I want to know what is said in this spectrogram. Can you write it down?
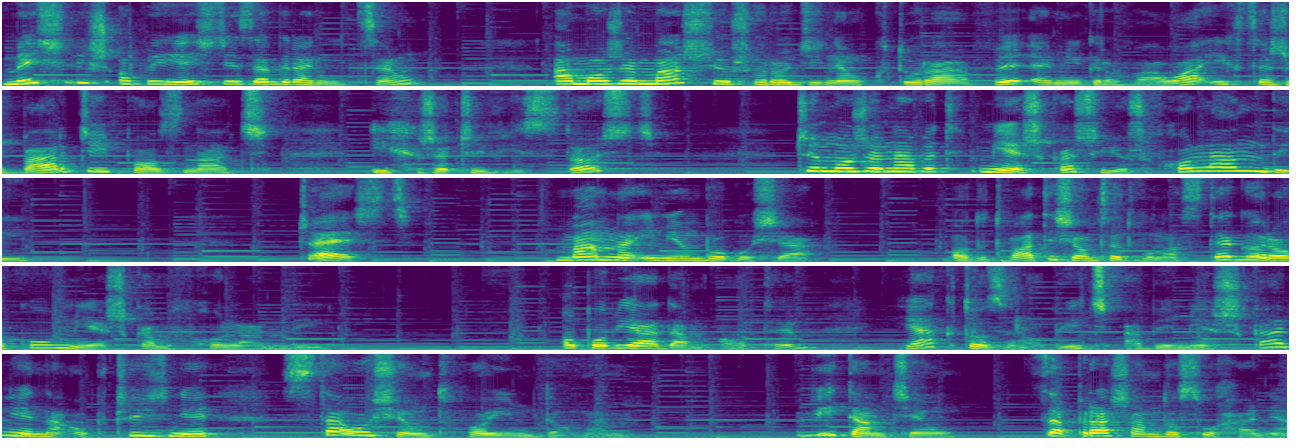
Myślisz o wyjeździe za granicę? A może masz już rodzinę, która wyemigrowała i chcesz bardziej poznać ich rzeczywistość? Czy może nawet mieszkasz już w Holandii? Cześć! Mam na imię Bogusia. Od 2012 roku mieszkam w Holandii. Opowiadam o tym, jak to zrobić, aby mieszkanie na obczyźnie stało się Twoim domem. Witam Cię. Zapraszam do słuchania.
